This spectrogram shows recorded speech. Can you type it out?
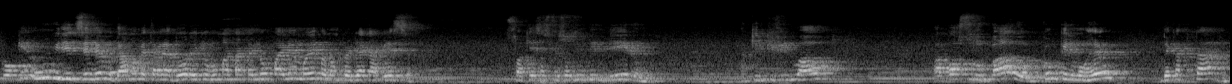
Qualquer um iria dizer, meu, dá uma metralhadora aí que eu vou matar até meu pai e minha mãe para não perder a cabeça. Só que essas pessoas entenderam aquilo que veio do alto. Apóstolo Paulo, como que ele morreu? Decapitado.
